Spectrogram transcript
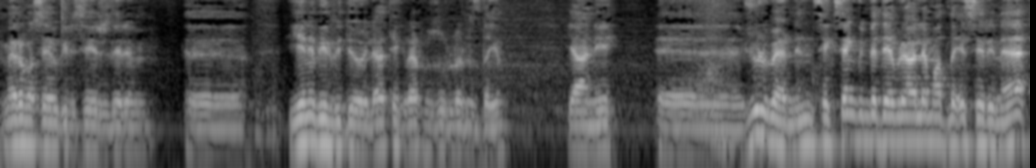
Merhaba sevgili seyircilerim. Ee, yeni bir videoyla tekrar huzurlarınızdayım. Yani e, Jules Verne'in 80 Günde Devre Alem adlı eserine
